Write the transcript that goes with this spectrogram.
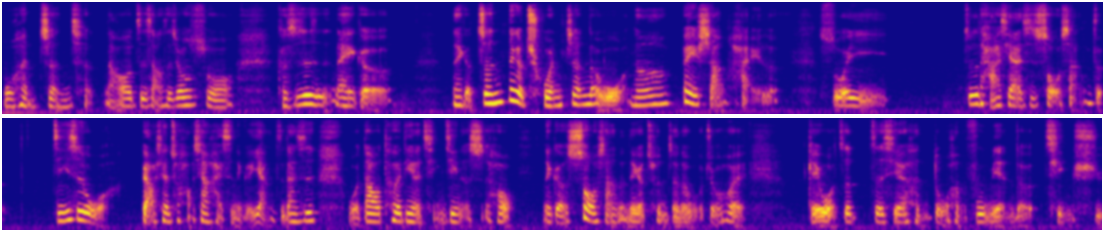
我很真诚。然后咨商师就是说，可是那个那个真那个纯真的我呢，被伤害了，所以就是他现在是受伤的。即使我表现出好像还是那个样子，但是我到特定的情境的时候，那个受伤的那个纯真的我就会给我这这些很多很负面的情绪。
